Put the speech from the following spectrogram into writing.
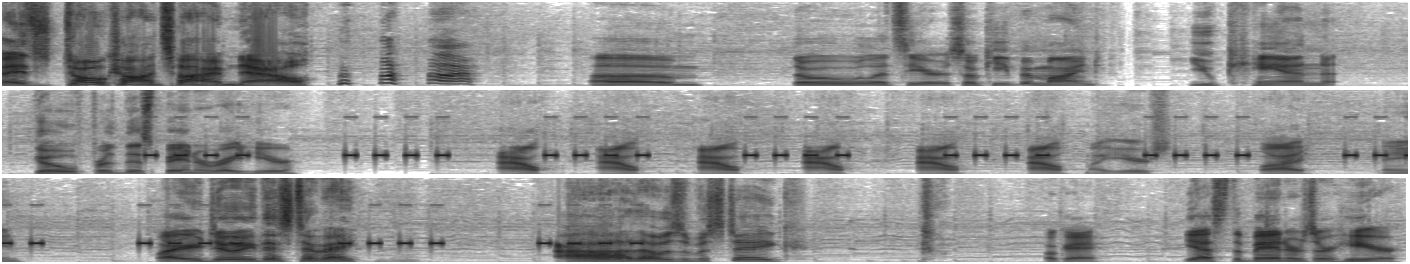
It's Dokkan time now! um, so let's see here. So keep in mind, you can go for this banner right here. Ow, ow, ow, ow, ow, ow, my ears. Why? Pain. Why are you doing this to me? Ah, that was a mistake. okay. Yes, the banners are here.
